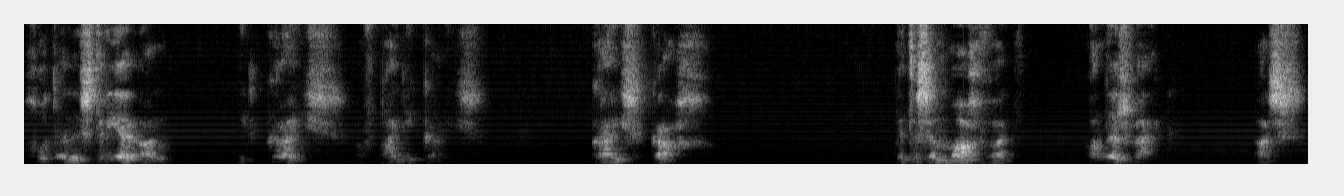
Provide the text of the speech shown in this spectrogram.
God illustreer aan die kruis of by die kruis. Kruiskrag. Dit is 'n mag wat anders werk as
